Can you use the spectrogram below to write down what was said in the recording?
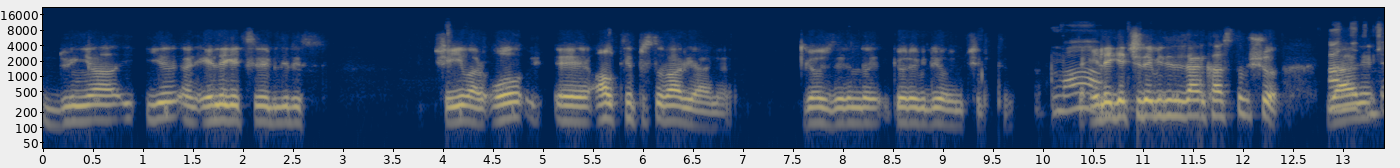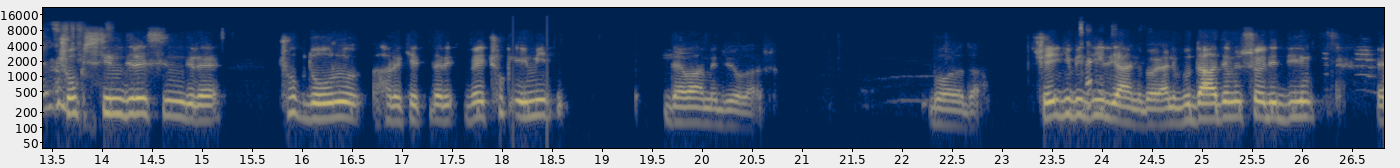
dünyayı hani ele geçirebiliriz şeyi var. O e, altyapısı var yani. Gözlerinde görebiliyorum çiftin. Wow. Ele geçirebilirizden kastım şu. Yani çok sindire sindire çok doğru hareketleri ve çok emin devam ediyorlar. Bu arada. Şey gibi evet. değil yani böyle. Hani bu daha demin söylediğim e,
